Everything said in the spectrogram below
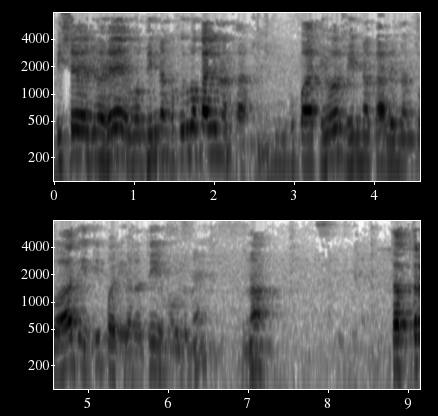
विषय जो है वो भिन्न पूर्वकालीन था। उपाधि और भिन्न कालीन इति परिहरती मूल में न। तत्र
